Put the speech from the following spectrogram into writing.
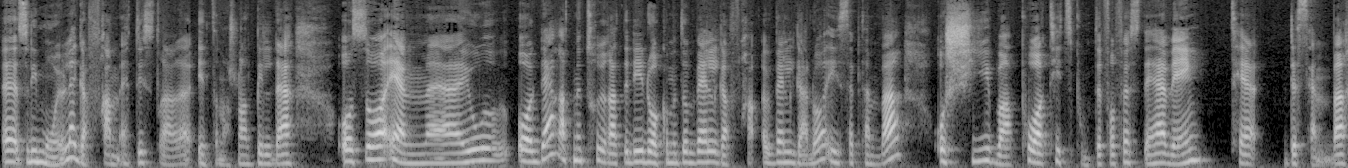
Så de må jo legge fram et dystrere internasjonalt bilde. Og så er vi jo òg der at vi tror at de da kommer til å velge, fra, velge da, i september å skyve på tidspunktet for første heving til desember.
